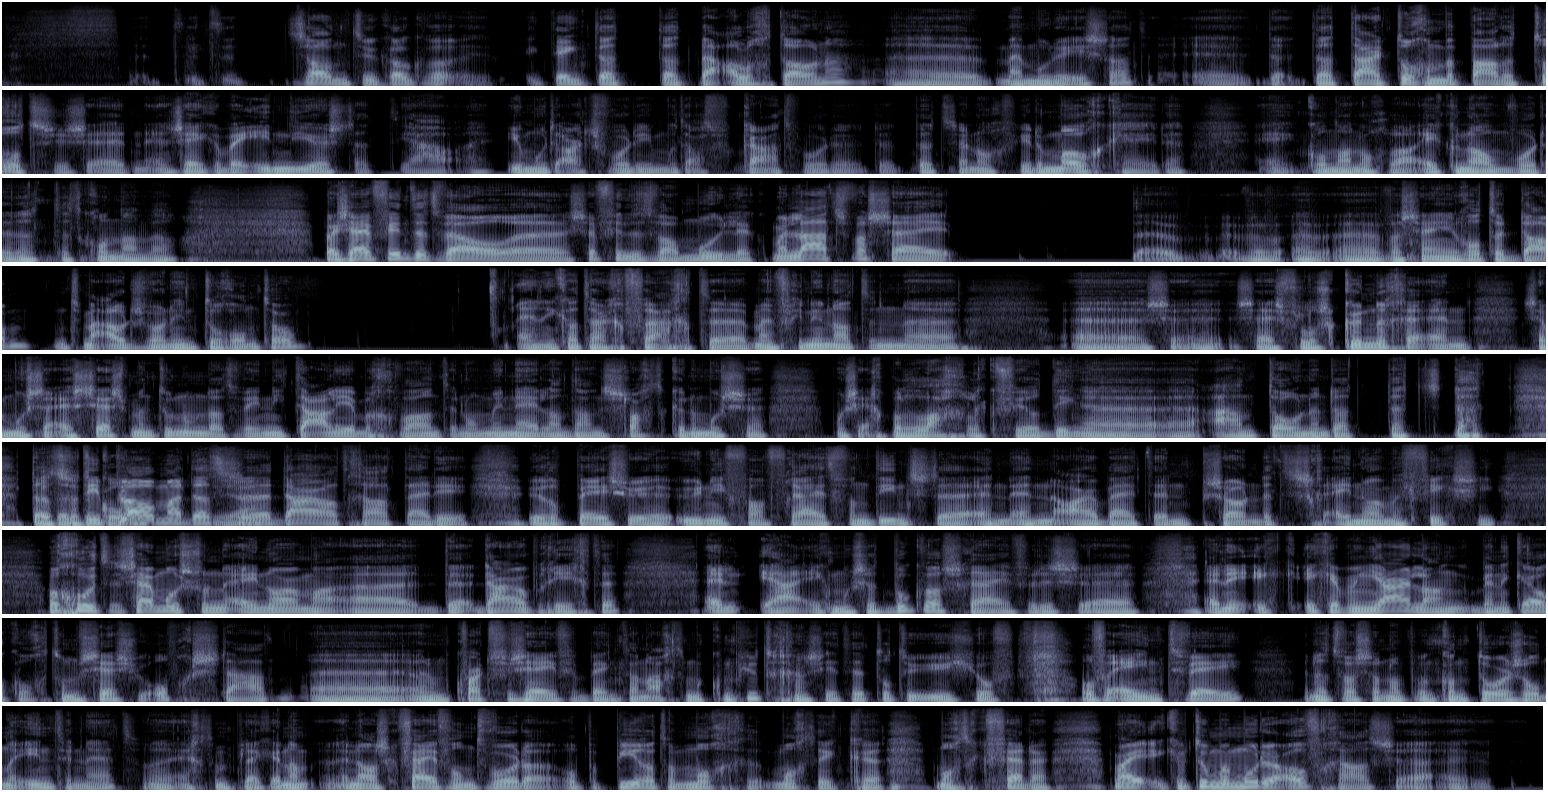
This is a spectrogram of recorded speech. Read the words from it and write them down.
het, het, zal natuurlijk ook wel. Ik denk dat, dat bij allochtonen, eh, mijn moeder is dat, eh, dat, dat daar toch een bepaalde trots is. En, en zeker bij Indiërs, dat ja, je moet arts worden, je moet advocaat worden. Dat, dat zijn ongeveer de mogelijkheden. En ik kon dan nog wel econoom worden, dat, dat kon dan wel. Maar zij vindt het wel, zij vindt het wel moeilijk. Maar laatst was zij, was zij in Rotterdam. Want mijn ouders wonen in Toronto. En ik had haar gevraagd, mijn vriendin had een. Eh, ze- zij is verloskundige en zij moest een assessment doen omdat we in Italië hebben gewoond. En om in Nederland aan de slag te kunnen, moest ze, moest echt belachelijk veel dingen eh, aantonen. Dat, dat, dat, dat, ze het kon. diploma dat Ja. ze daar had gehad bij de Europese Unie van Vrijheid van Diensten en, en Arbeid en Personen. Dat is een enorme fictie. Maar goed, zij moest toen enorm de- daarop richten. En ja, ik moest het boek wel schrijven. Dus, en ik, ik heb een jaar lang ben ik elke ochtend om zes uur opgestaan. En om kwart voor zeven ben ik dan achter mijn computer gaan zitten tot een uurtje of, of één, twee. En dat was dan op een kantoor zonder internet. Eh, Echt een plek. En, dan, en als ik 500 woorden op papier had, dan mocht, mocht, ik, eh, mocht ik verder. Maar ik heb toen mijn moeder overgehaald. Eh,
